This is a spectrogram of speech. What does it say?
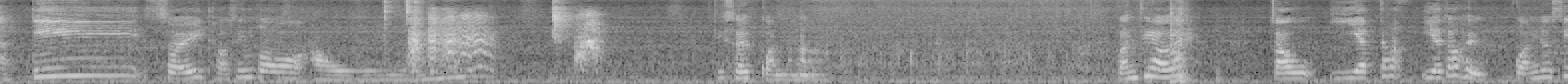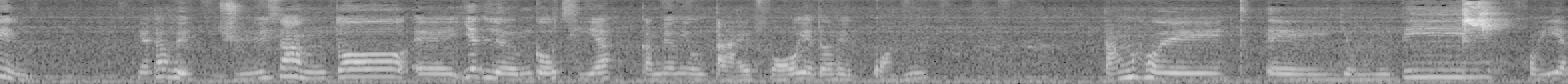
啊啲水頭先個牛啲水滾下，滾之後咧就約得約得佢滾咗先，約得佢煮差唔多誒、呃、一兩個字啊，咁樣用大火約到佢滾。 等佢诶、呃、用啲佢入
